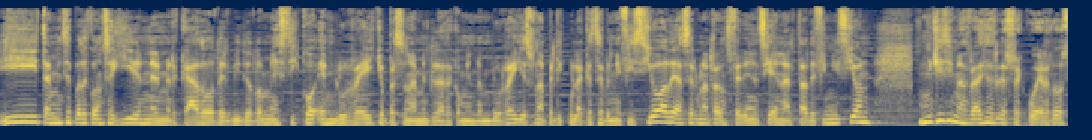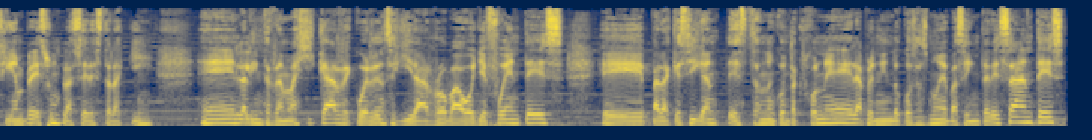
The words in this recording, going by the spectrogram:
Y también se puede conseguir en el mercado del video doméstico en Blu-ray. Yo personalmente la recomiendo en Blu-ray. Es una película que se benefició de hacer una transferencia en alta definición. Muchísimas gracias, les recuerdo. Siempre es un placer estar aquí en la linterna mágica. Recuerden seguir a Oye Fuentes eh, para que sigan estando en contacto con él, aprendiendo cosas nuevas e interesantes.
